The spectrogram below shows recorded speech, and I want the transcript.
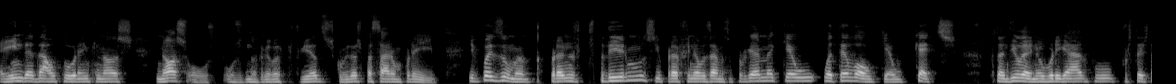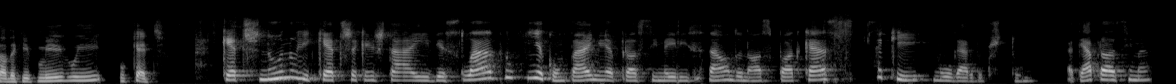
ainda da altura em que nós, nós ou os, os navegadores portugueses, os descobridores, passaram por aí. E depois uma, para nos despedirmos e para finalizarmos o programa, que é o, o até logo, que é o catch. Portanto, Helena, obrigado por, por ter estado aqui comigo e o catch. Quetes Nuno e Quetes a quem está aí desse lado e acompanhe a próxima edição do nosso podcast aqui no lugar do costume. Até à próxima!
